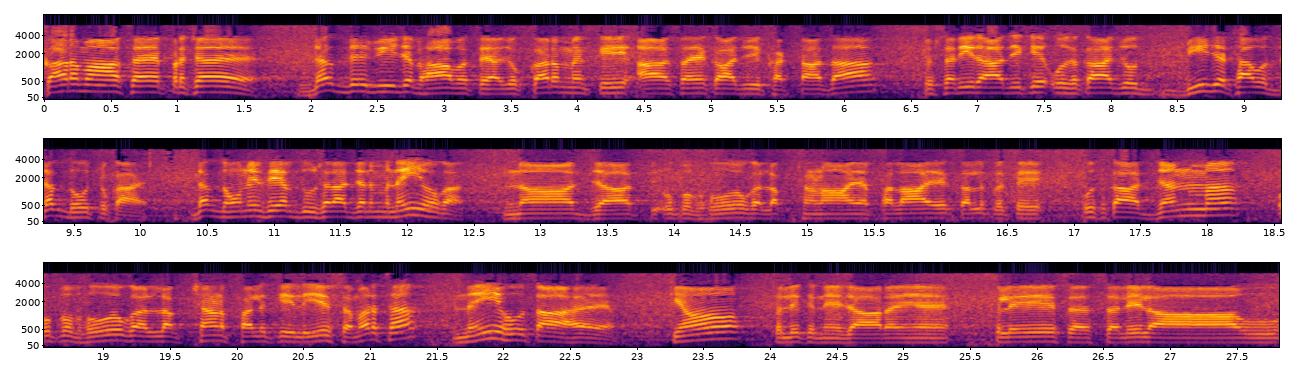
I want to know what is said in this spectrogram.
कर्म आशय प्रचय दग्ध बीज भावत जो कर्म के आशय का जो इकट्ठा था जो शरीर आदि के उसका जो बीज था वो दग्ध हो चुका है। दग्ध होने से अब दूसरा जन्म नहीं होगा। न जाति उपभोग लक्षणाय फलाय कल्पते। उसका जन्म, उपभोग लक्षण फल के लिए समर्थ नहीं होता है। क्यों? तो लिखने जा रहे हैं, क्लेश सलिलाऊ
